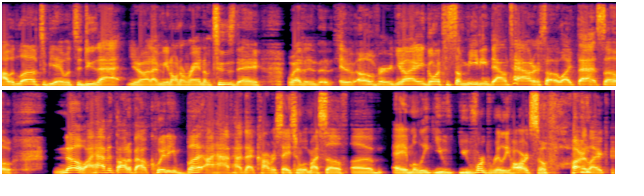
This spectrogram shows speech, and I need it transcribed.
I would love to be able to do that. You know what I mean? On a random Tuesday, whether over, you know, I ain't going to some meeting downtown or something like that. So no, I haven't thought about quitting, but I have had that conversation with myself. Um, hey, Malik, you've you've worked really hard so far. like,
